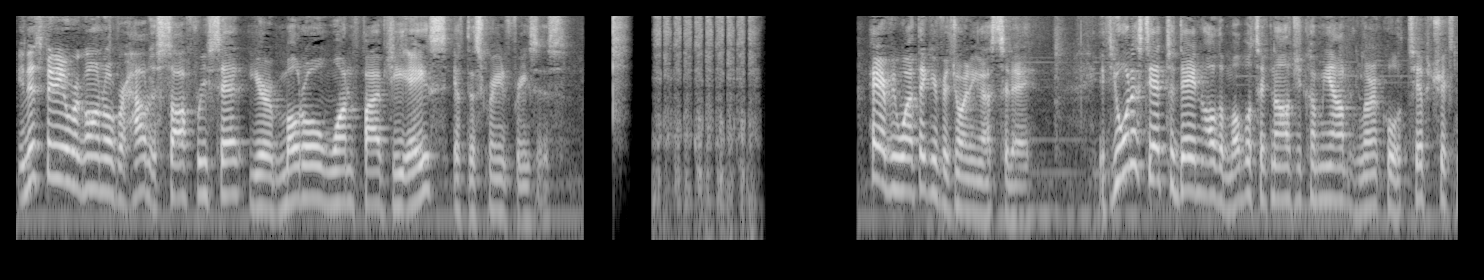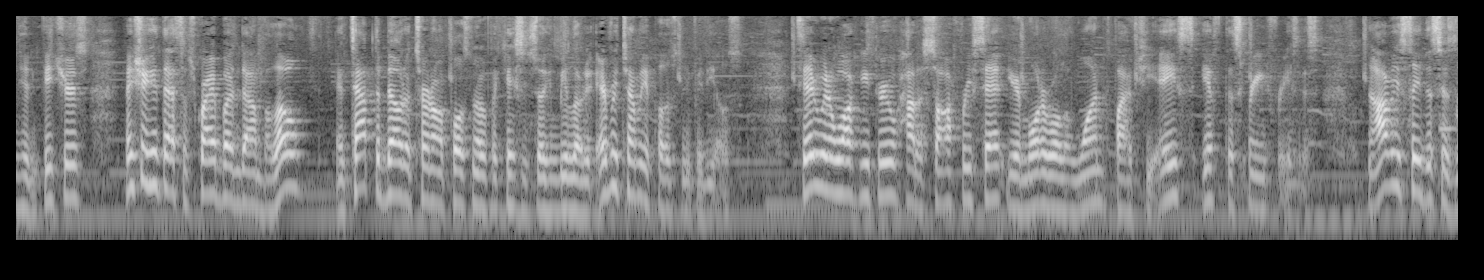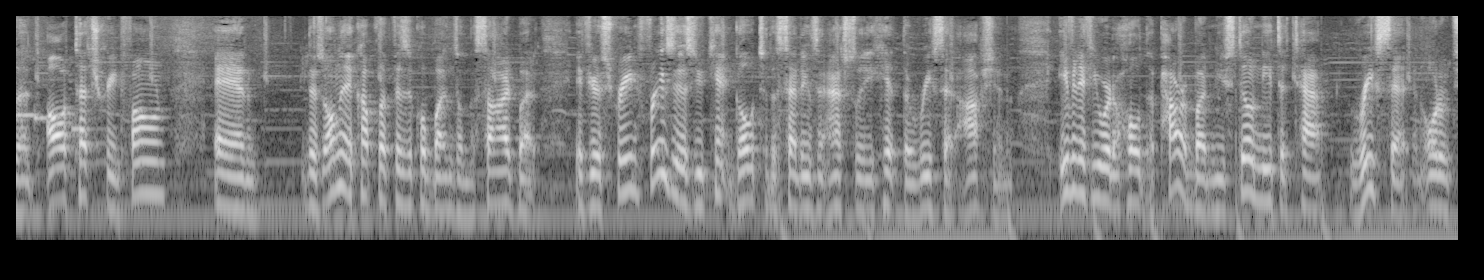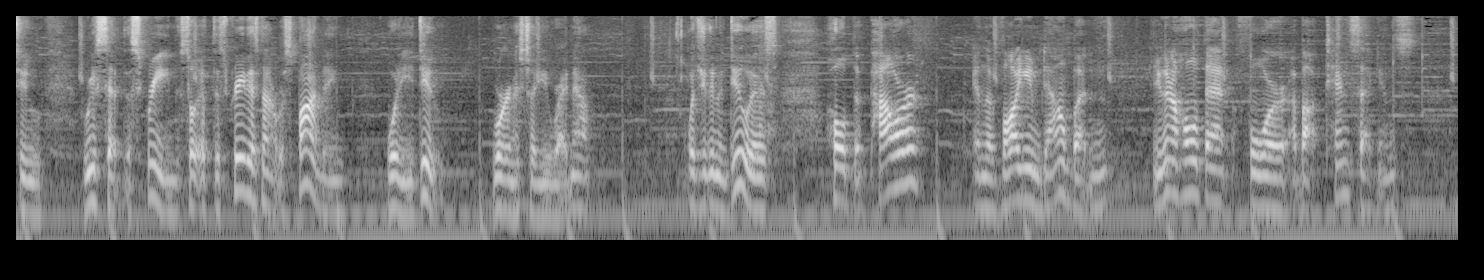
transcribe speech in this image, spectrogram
In this video, we're going over how to soft reset your Moto One 5G Ace if the screen freezes. Hey everyone, thank you for joining us today. If you want to stay up to date on all the mobile technology coming out and learn cool tips, tricks, and hidden features, make sure you hit that subscribe button down below and tap the bell to turn on post notifications so you can be alerted every time we post new videos. Today we're going to walk you through how to soft reset your Motorola One 5G Ace if the screen freezes. Now obviously this is an all touchscreen phone and there's only a couple of physical buttons on the side, but if your screen freezes, you can't go to the settings and actually hit the reset option. Even if you were to hold the power button, you still need to tap reset in order to reset the screen. So if the screen is not responding, what do you do? We're gonna show you right now. What you're gonna do is hold the power and the volume down button. You're gonna hold that for about 10 seconds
